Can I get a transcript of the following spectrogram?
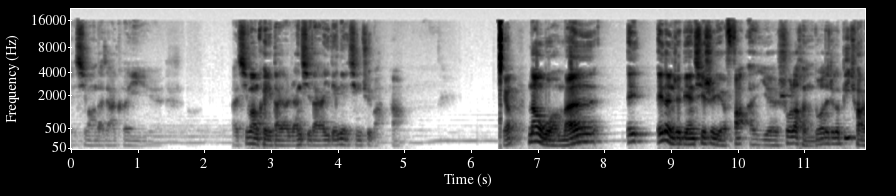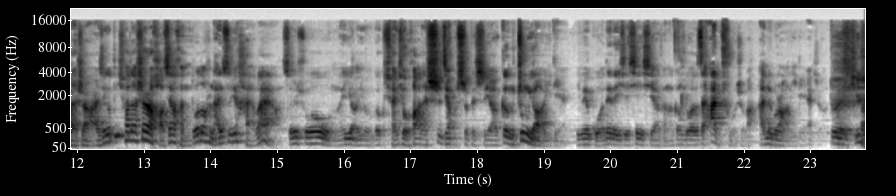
也希望大家可以，呃，希望可以大家燃起大家一点点兴趣吧，行，那我们 A Aden 这边其实也发呃也说了很多的这个币圈的事儿，这个币圈的事儿好像很多都是来自于海外啊，所以说我们要有个全球化的视角，是不是要更重要一点？因为国内的一些信息啊，可能更多的在暗处，是吧？underground 一点，是吧？对，其实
